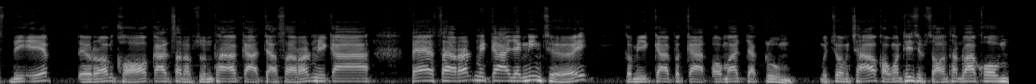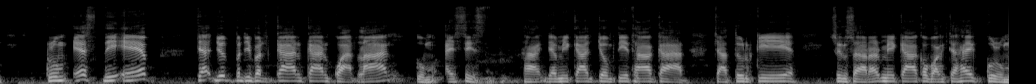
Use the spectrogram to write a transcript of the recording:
SDF ได้ร้องขอการสนับสนุนทางอากาศจากสหรัฐอเมริกา แต่สหรัฐอเมริกายังนิ่งเฉย ก็มีการประกาศออกมาจากกลุ่มเมื่อช่วงเช้าของวันที่ 12 ธันวาคม กลุ่ม SDF จะหยุดปฏิบัติการการกวาดล้างกลุ่มไอซิสหากยังมีการโจมตีทางอากาศจากตุรกี ซึ่งสหรัฐอเมริกาก็หวังจะให้กลุ่ม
